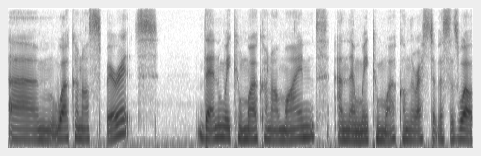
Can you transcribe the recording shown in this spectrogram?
um, work on our spirit, then we can work on our mind, and then we can work on the rest of us as well.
